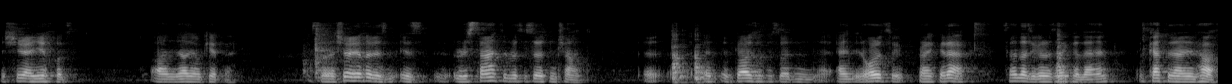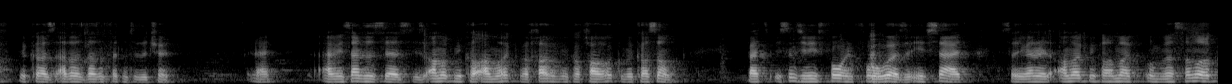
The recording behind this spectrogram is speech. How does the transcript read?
the Shira Yichud on Yom Kippur. So the Shira Yichud is, is recited with a certain chant. Uh, it, it, goes with a certain, and in order to break it up, sometimes you're going to take a line and cut the line in half because otherwise it doesn't fit into the tune. Right? I mean, sometimes it says, "Is amok mikol amok, v'chavuk mikol chavuk, mikol samuk." But since you need four and four words on each side, so you're going to read amok mikol amok, umvasamok,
